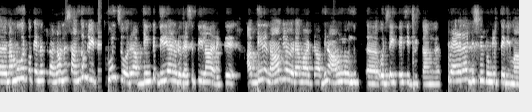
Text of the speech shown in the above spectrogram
அஹ், நம்ம ஊர் பக்கம் என்ன சொல்றாங்கன்னா வந்து சங்கம் லீட்டர் ஸ்பூன் சோறு அப்படின்ட்டு பிரியாணியோட ரெசிபி எல்லாம் இருக்கு. அப்படின்னு நாங்களும் விட மாட்டோம் அப்படின்னு அவங்களும் வந்து ஒரு சைட் பேசிட்டு இருக்காங்க. வேற ஏதாவது டிஷ்ஷஸ் உங்களுக்கு தெரியுமா?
